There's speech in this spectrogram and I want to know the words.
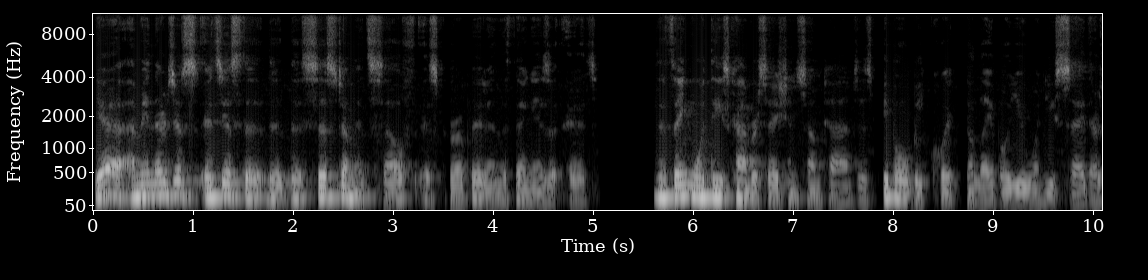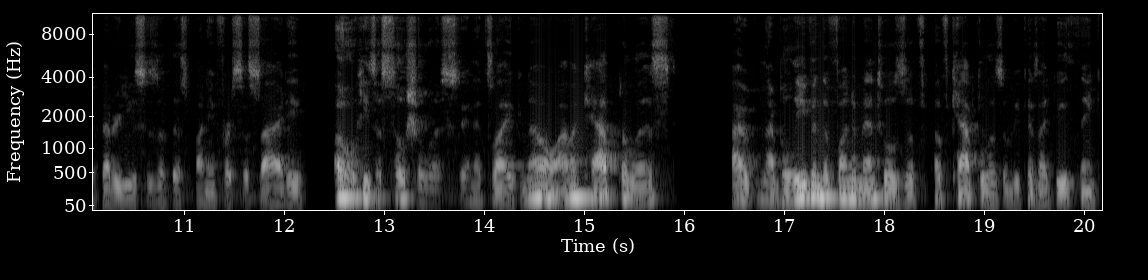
Yeah, I mean, there's just it's just the, the the system itself is corrupted, and the thing is, it's the thing with these conversations sometimes is people will be quick to label you when you say there's better uses of this money for society. Oh, he's a socialist, and it's like, no, I'm a capitalist. I, I believe in the fundamentals of, of capitalism because I do think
